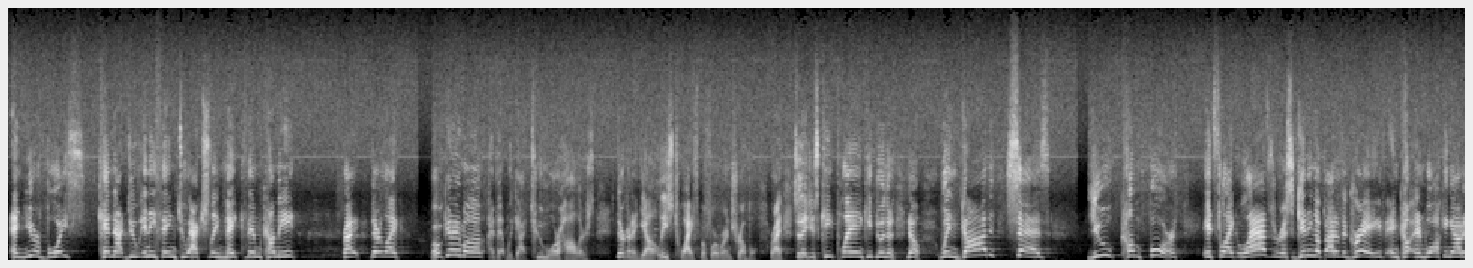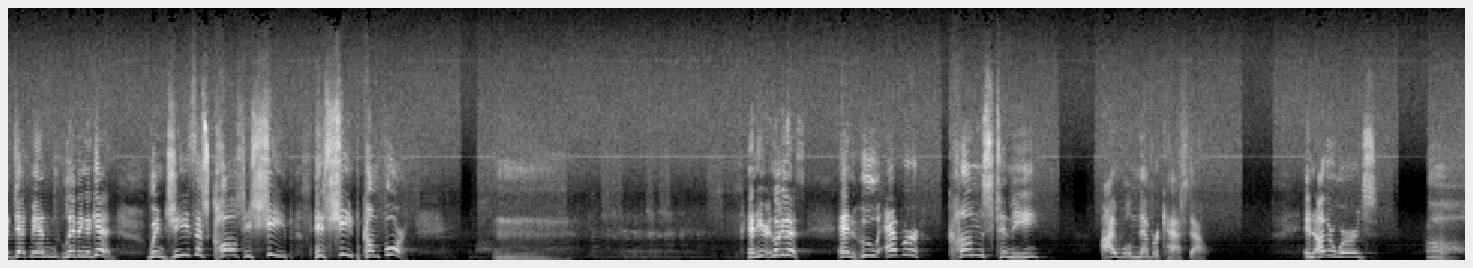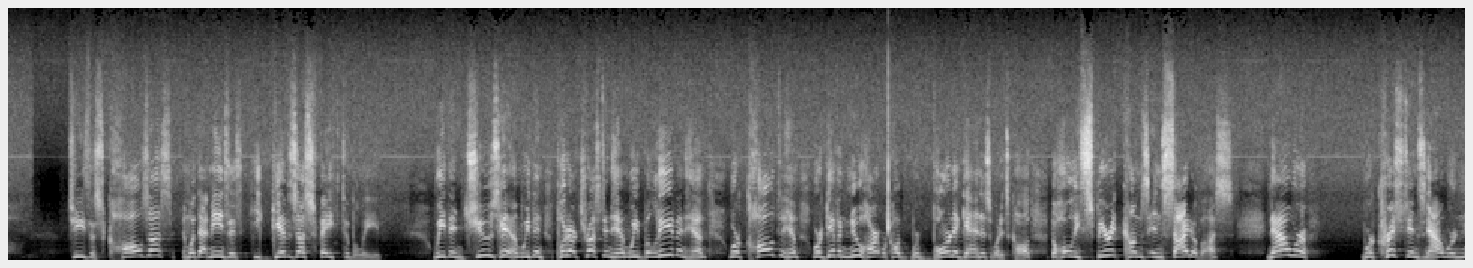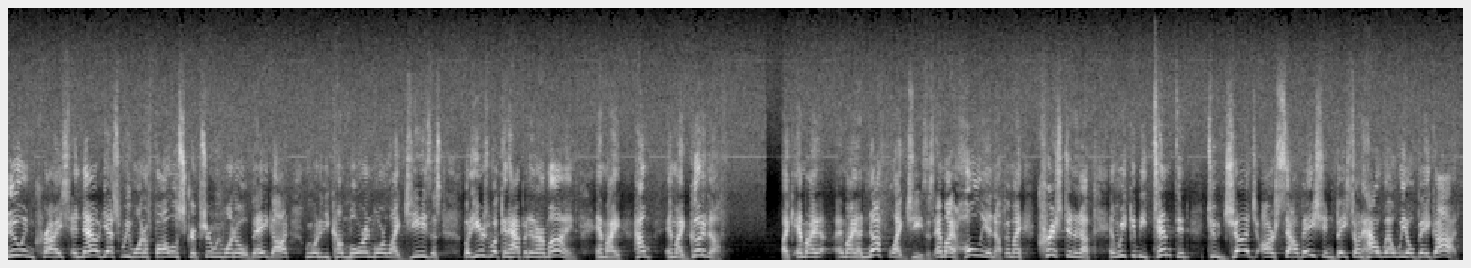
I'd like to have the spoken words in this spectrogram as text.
And your voice cannot do anything to actually make them come eat, right? They're like, Okay, mom. I bet we got two more hollers. They're going to yell at least twice before we're in trouble, right? So they just keep playing, keep doing it. No, when God says, you come forth, it's like Lazarus getting up out of the grave and, and walking out a dead man living again. When Jesus calls his sheep, his sheep come forth. Mm. And here, look at this. And whoever comes to me, I will never cast out. In other words, oh, Jesus calls us, and what that means is he gives us faith to believe. We then choose him. We then put our trust in him. We believe in him. We're called to him. We're given new heart. We're called, we're born again, is what it's called. The Holy Spirit comes inside of us. Now we're we're Christians now. We're new in Christ. And now, yes, we want to follow Scripture. We want to obey God. We want to become more and more like Jesus. But here's what can happen in our mind Am I, how, am I good enough? Like, am I, am I enough like Jesus? Am I holy enough? Am I Christian enough? And we can be tempted to judge our salvation based on how well we obey God.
